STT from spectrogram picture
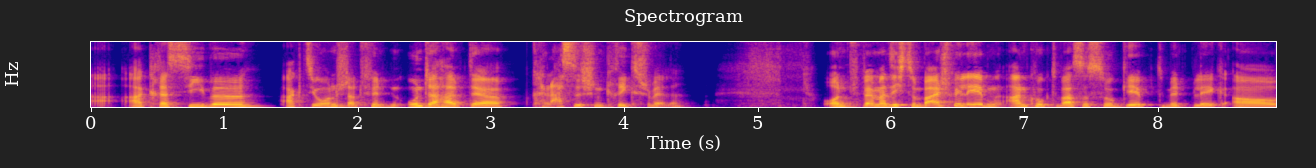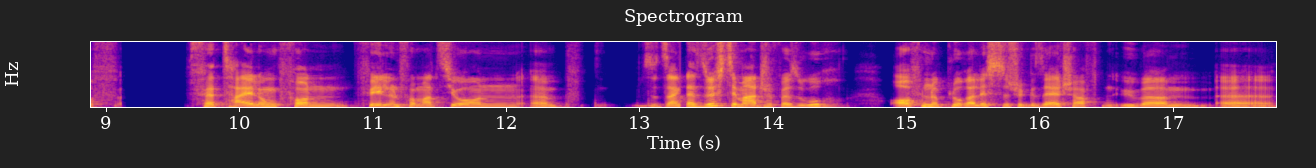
aggressive Aktionen stattfinden unterhalb der klassischen Kriegsschwelle. Und wenn man sich zum Beispiel eben anguckt, was es so gibt mit Blick auf Verteilung von Fehlinformationen, äh, sozusagen der systematische Versuch, offene pluralistische Gesellschaften über äh,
